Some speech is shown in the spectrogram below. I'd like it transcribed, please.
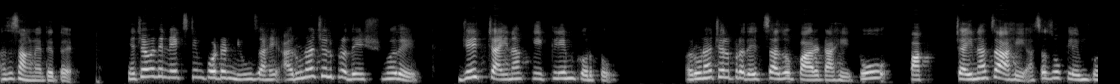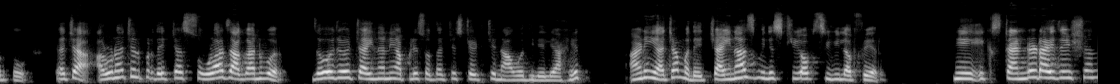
असं सांगण्यात येत आहे याच्यामध्ये नेक्स्ट इम्पॉर्टंट न्यूज आहे. अरुणाचल प्रदेशमध्ये जे चायना क्लेम करतो अरुणाचल प्रदेशचा जो पार्ट आहे तो पाक चायनाचा आहे असा जो क्लेम करतो त्याच्या अरुणाचल प्रदेशच्या सोळा जागांवर जवळजवळ चायनाने आपले स्वतःचे स्टेटचे नावं दिलेले आहेत. आणि याच्यामध्ये China's ministry of civil affair ने एक स्टँडर्डायझेशन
